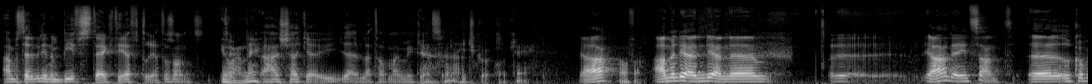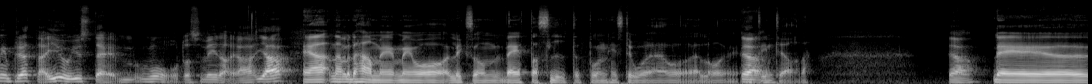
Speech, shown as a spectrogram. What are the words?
han beställde väl in en biffstek till efterrätt och sånt. Gjorde han det? Ja, han käkade ju jävla ta mig mycket alltså. Hitchcock. Okej. Ja. Ja, ja, men den... den eh, eh, ja, det är intressant. Uh, hur kom vi in på detta? Jo, just det. Mord och så vidare. Ja, ja. Ja, nej, men det här med, med att liksom veta slutet på en historia och, eller Ja. att inte göra det. Ja. Det är,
